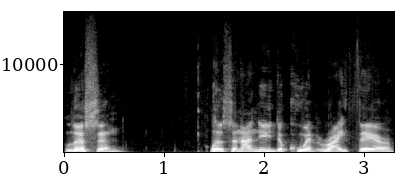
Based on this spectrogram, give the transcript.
Listen, listen, I need to quit right there,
